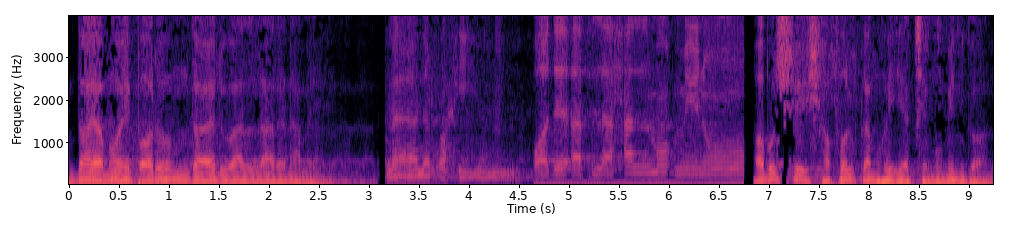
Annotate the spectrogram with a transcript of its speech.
দয়াময় পরম দয়ালু আল্লাহর নামে। অবশ্যই সফল কাম হইয়াছে মুমিনগণ।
